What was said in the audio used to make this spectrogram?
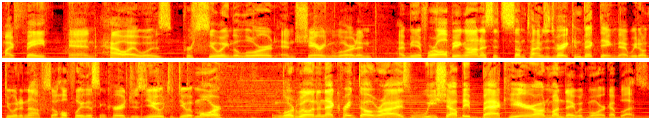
my faith and how I was pursuing the Lord and sharing the Lord. And I mean, if we're all being honest, it's sometimes it's very convicting that we don't do it enough. So hopefully, this encourages you to do it more. And Lord willing, in that crink though rise, we shall be back here on Monday with more. God bless.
